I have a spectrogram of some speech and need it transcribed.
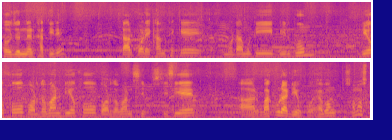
সৌজন্যের খাতিরে। তারপর এখান থেকে মোটামুটি বীরভূম, ডিওফো, বর্ধমান ডিওফো, বর্ধমান সিসিএ আর বাঁকুড়া ডিওফো এবং সমস্ত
